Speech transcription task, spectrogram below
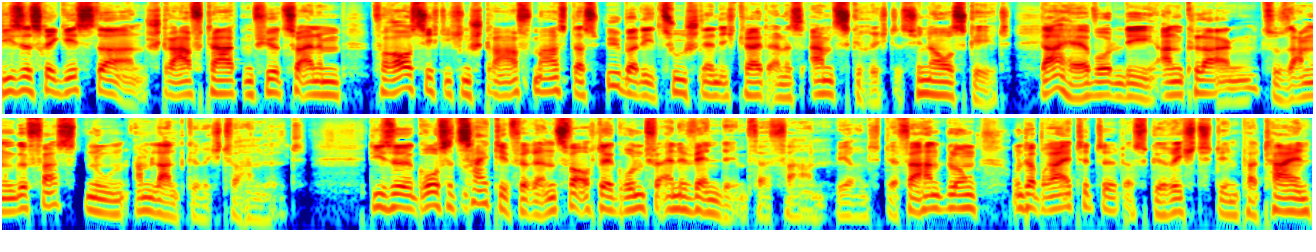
Dieses Register an Straftaten führt zu einem voraussichtlichen Strafmaß, das über die Zuständigkeit eines Amtsgerichtes hinausgeht. Daher wurden die Anklagen zusammengefasst nun am Landgericht verhandelt. Diese große Zeitdifferenz war auch der Grund für eine Wende im Verfahren. Während der Verhandlung unterbreitete das Gericht den Parteien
